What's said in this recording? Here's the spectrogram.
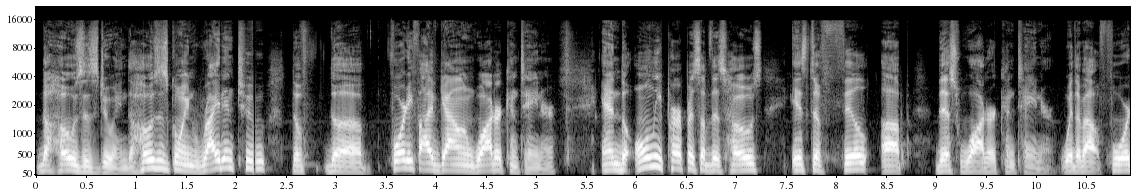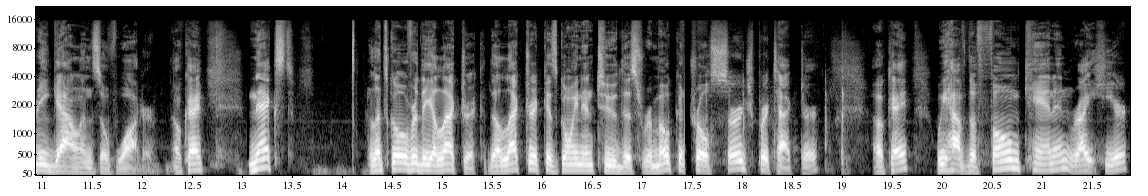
the hose is doing. The hose is going right into the, the 45 gallon water container. And the only purpose of this hose is to fill up this water container with about 40 gallons of water, okay? Next, let's go over the electric. The electric is going into this remote control surge protector, okay? We have the foam cannon right here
